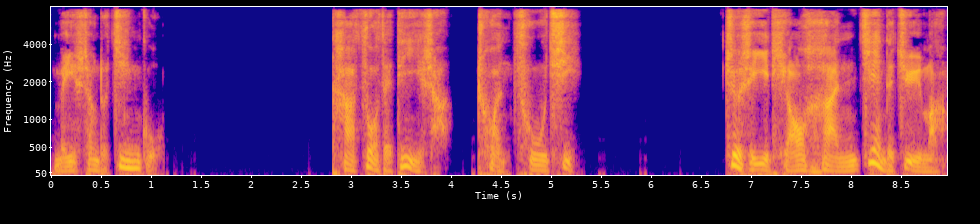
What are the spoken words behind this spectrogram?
没伤着筋骨。他坐在地上喘粗气。这是一条罕见的巨蟒，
